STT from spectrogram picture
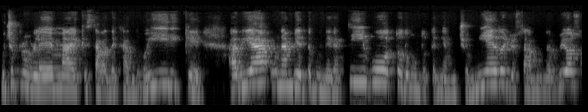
mucho problema y que estaban dejando ir y que había un ambiente muy negativo, todo el mundo tenía mucho miedo, yo estaba muy nerviosa.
